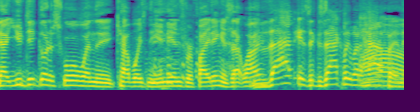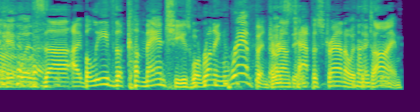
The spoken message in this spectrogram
Now you did go to school when the Cowboys and the Indians were fighting. Is that why? That is exactly what happened. It was, uh, I believe, the Comanches were running rampant I around see. Capistrano at the time,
